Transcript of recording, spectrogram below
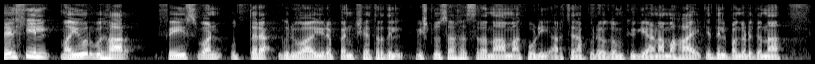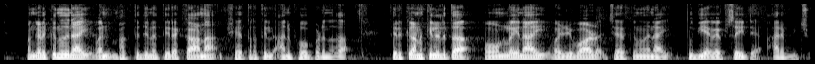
ഡൽഹിയിൽ മയൂർ വിഹാർ ഫേസ് വൺ ഉത്തര ഗുരുവായൂരപ്പൻ ക്ഷേത്രത്തിൽ വിഷ്ണു സഹസ്രനാമ കൂടി അർച്ചന പുരോഗമിക്കുകയാണ്. മഹായജ്ഞത്തിൽ പങ്കെടുക്കുന്ന പങ്കെടുക്കുന്നതിനായി വൻ ഭക്തജന തിരക്കാണ് ക്ഷേത്രത്തിൽ അനുഭവപ്പെടുന്നത്. തിരക്ക് കണക്കിലെടുത്ത് ഓൺലൈനായി വഴിപാട് ചേർക്കുന്നതിനായി പുതിയ വെബ്സൈറ്റ് ആരംഭിച്ചു.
